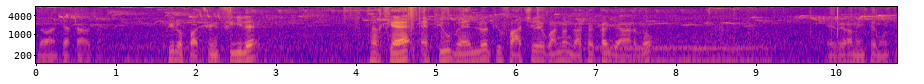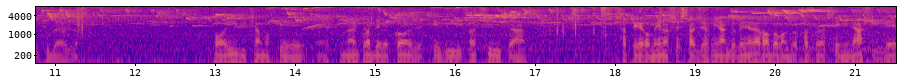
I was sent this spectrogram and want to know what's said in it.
davanti a casa. Qui lo faccio in file perché è più bello e più facile quando andate a tagliarlo, è veramente molto più bello. Poi diciamo che eh, un'altra delle cose che vi facilita sapere o meno se sta germinando bene la roba quando ho fatto la semina a file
